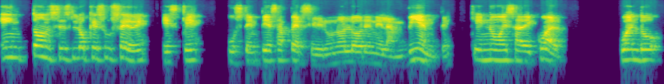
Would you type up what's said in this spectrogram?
entonces lo que sucede es que usted empieza a percibir un olor en el ambiente que no es adecuado. Cuando,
